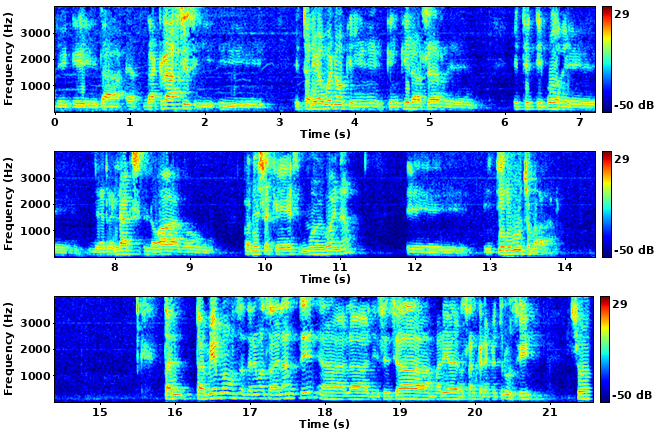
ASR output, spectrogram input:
que da, clases y, estaría bueno que quien quiera hacer eh, este tipo de, relax lo haga con, con ella que es muy buena eh, y tiene mucho para dar también vamos a tener más adelante a la licenciada María de los Ángeles Petruzzi. Yo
